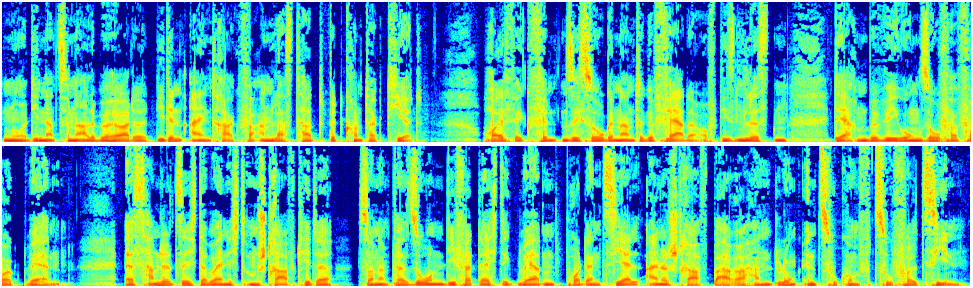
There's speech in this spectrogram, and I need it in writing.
nur die nationale Behörde, die den Eintrag veranlasst hat, wird kontaktiert. Häufig finden sich sogenannte Gefährder auf diesen Listen, deren Bewegungen so verfolgt werden. Es handelt sich dabei nicht um Straftäter, sondern Personen, die verdächtigt werden, potenziell eine strafbare Handlung in Zukunft zu vollziehen.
